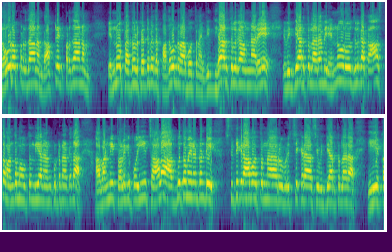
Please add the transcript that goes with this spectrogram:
గౌరవ ప్రదానం డాక్టరేట్ ప్రదానం ఎన్నో పెద్దలు పెద్ద పెద్ద పదవులు రాబోతున్నాయి. విద్యార్థులుగా ఉన్నారే. విద్యార్థులారా మీరు ఎన్నో రోజులుగా కాస్త మందం అవుతుంది అని అనుకుంటున్నారు కదా. అవన్నీ తొలగిపోయి చాలా అద్భుతమైనటువంటి స్థితికి రాబోతున్నారు వృశ్చిక రాశి విద్యార్థులారా. ఈ యొక్క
